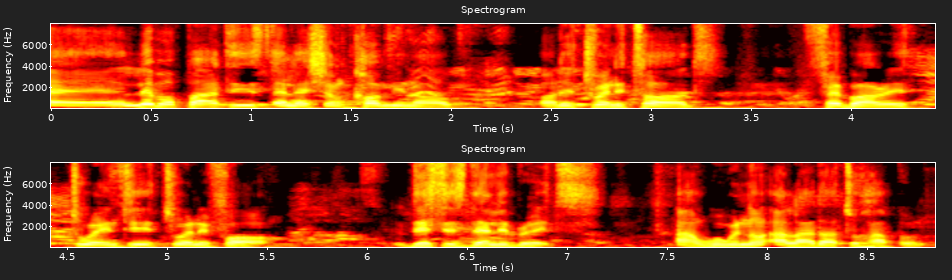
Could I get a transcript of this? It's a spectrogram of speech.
uh, Labour Party's election coming up on the 23rd February 2024. This is deliberate, and we will not allow that to happen.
